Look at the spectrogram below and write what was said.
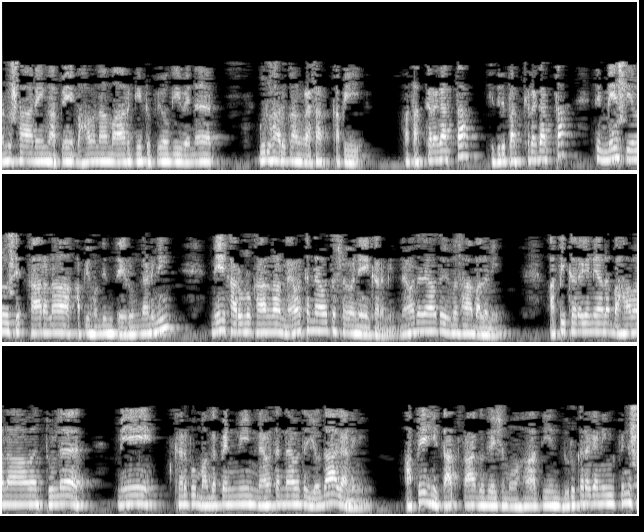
අනුසාරයෙන් අපේ භාවනා මාර්ගයට උපයෝගී වෙන ගුරුහරුකම් රසක් අපි මතක් කරගත්තා, ඉදිරිපත් කරගත්තා. ඉතින් මේ සියලු කාරණා අපි හොඳින් තේරුම් ගනිමින් මේ කරුණු කාරණා නැවත නැවත ශ්‍රවණය කරමින්, නැවත නැවත විමසා බලමින් අපි කරගෙන යන භාවනාව තුළ මේ කරපු මඟ පෙන්වීම නැවත නැවත යොදා ගනිමින් අපේ හිතත් රාග ద్వේෂ මෝහ ආදීන් දුරු කර ගැනීම පිණිස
